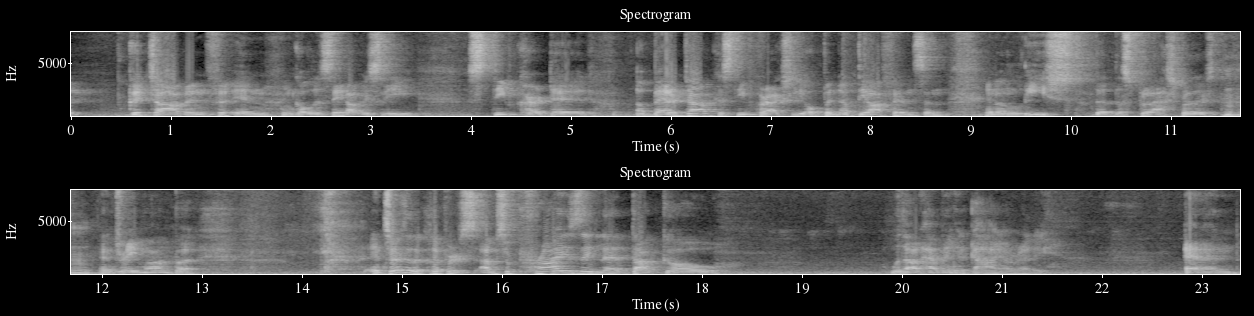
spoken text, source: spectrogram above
a good job in in, in Golden State. Obviously, Steve Kerr did a better job because Steve Kerr actually opened up the offense and, and unleashed the, the Splash Brothers mm-hmm. and Draymond. But in terms of the Clippers, I'm surprised they let Doc go without having a guy already. And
